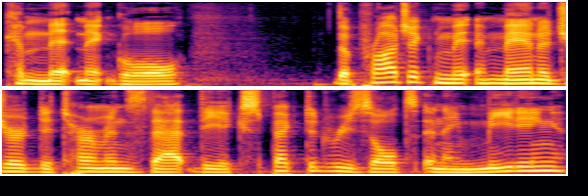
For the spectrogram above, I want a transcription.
commitment goal. The project ma- manager determines that the expected results in a meeting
